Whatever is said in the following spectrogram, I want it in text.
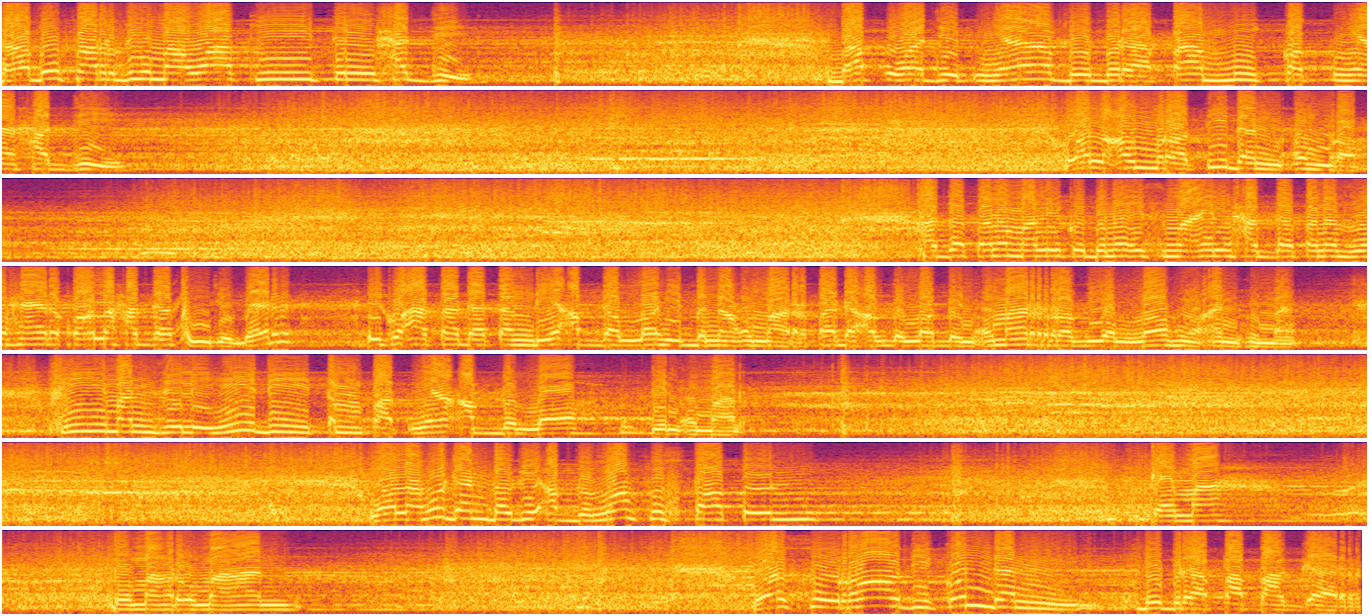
Babu fardi til haji bab wajibnya beberapa mikotnya haji. Wal umrati dan umrah. Haddatsana Malik bin Ismail haddatsana Zuhair qala haddatsana Jubair. Iku ata datang dia Abdullah bin Umar pada Abdullah bin Umar radhiyallahu anhuma. Fi manzilihi di tempatnya Abdullah bin Umar Walahu dan bagi Abdullah fustatun kemah rumah-rumahan. Wasurodikun dan beberapa pagar.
